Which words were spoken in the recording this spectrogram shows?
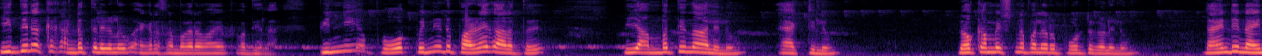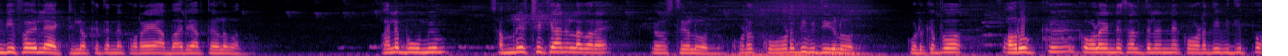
ഇതിനൊക്കെ കണ്ടെത്തലുകൾ ഭയങ്കര ശ്രമകരമായ പദ്ധതികളാണ് പിന്നെ പോ പിന്നീട് പഴയ കാലത്ത് ഈ അമ്പത്തിനാലിലും ആക്റ്റിലും ലോ കമ്മീഷന്റെ പല റിപ്പോർട്ടുകളിലും നയന്റീൻ നയന്റി ഫൈവിലെ ആക്റ്റിലൊക്കെ തന്നെ കുറേ അപര്യാപ്തകൾ വന്നു. പല ഭൂമിയും സംരക്ഷിക്കാനുള്ള കുറേ വ്യവസ്ഥകൾ വന്നു. കൂടെ കോടതി വിധികൾ വന്നു. കൊടുക്കപ്പോൾ ഫറൂഖ് കോളേജിന്റെ സ്ഥലത്തിൽ തന്നെ കോടതി വിധി ഇപ്പോൾ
